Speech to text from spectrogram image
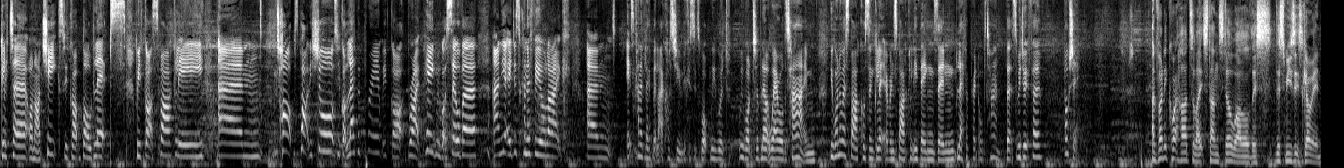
glitter on our cheeks. We've got bold lips. We've got sparkly um, tops, partly shorts. We've got leopard print. We've got bright pink. We've got silver. And yeah, it just kind of feel like. Um, it's kind of like a bit like a costume because it's what we would we want to wear all the time. We want to wear sparkles and glitter and sparkly things and leopard print all the time. But so we do it for bullshit. I find it quite hard to like stand still while all this this music's going.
